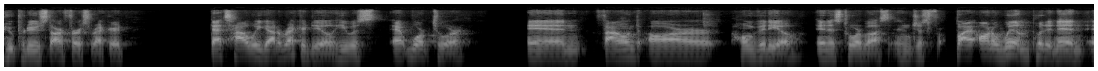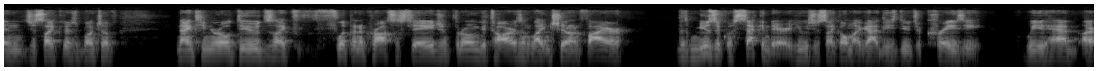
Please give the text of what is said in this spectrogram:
who produced our first record, that's how we got a record deal. He was at Warped Tour and found our home video in his tour bus and just by on a whim put it in and just like there's a bunch of 19 year old dudes like flipping across the stage and throwing guitars and lighting shit on fire the music was secondary he was just like oh my god these dudes are crazy we had uh,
